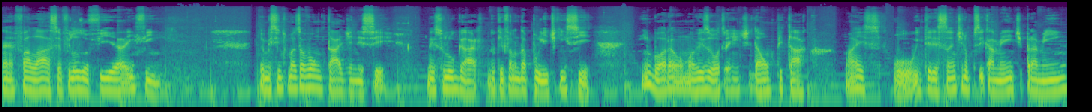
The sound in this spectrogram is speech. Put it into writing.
é, falácia, filosofia, enfim. Eu me sinto mais à vontade nesse, nesse lugar do que falando da política em si. Embora uma vez ou outra a gente dá um pitaco. Mas o interessante no Psicamente, para mim,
